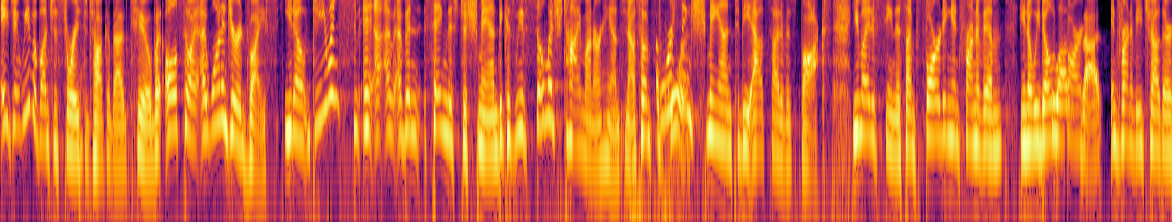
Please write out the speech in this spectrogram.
AJ, we have a bunch of stories to talk about too, but also I, I wanted your advice. You know, do you, and, Sm- I, I've been saying this to Schman because we have so much time on our hands now. So I'm forcing. Schman to be outside of his box. You might have seen this. I'm farting in front of him. You know, we don't Love fart that. in front of each other.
